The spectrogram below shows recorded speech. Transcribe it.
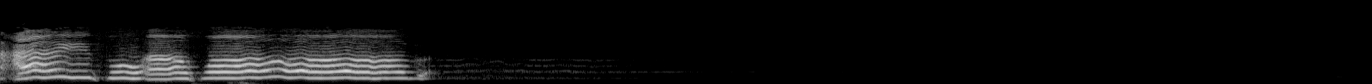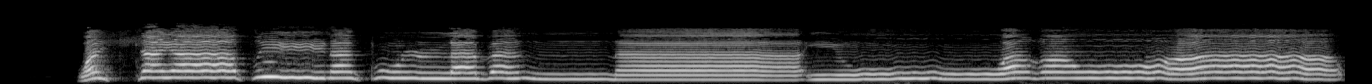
حيث أصاب. والشياطين كل بناء وغواص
